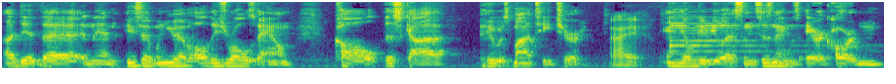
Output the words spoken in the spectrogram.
I did that, and then he said, when you have all these rolls down, call this guy who was my teacher, All right. and he'll give you lessons. His name was Eric Harden,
